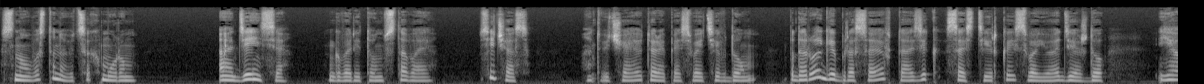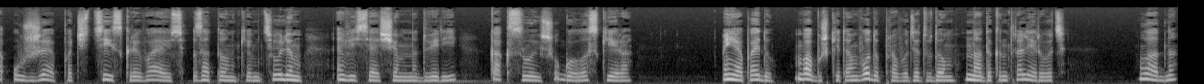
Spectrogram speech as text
снова становится хмурым. «Оденься», — говорит он, вставая. «Сейчас», — отвечаю, торопясь войти в дом. По дороге бросаю в тазик со стиркой свою одежду. Я уже почти скрываюсь за тонким тюлем, висящим на двери, как слышу голос Кира. «Я пойду. Бабушки там воду проводят в дом. Надо контролировать». «Ладно».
